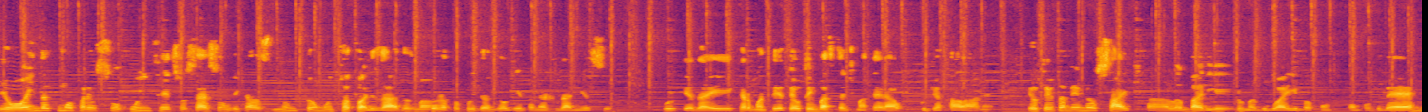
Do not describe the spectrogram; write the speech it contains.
Eu ainda, como eu eu sou ruim em redes sociais, então vi que elas não estão muito atualizadas, mas eu já estou cuidando de alguém para me ajudar nisso, porque daí quero manter, eu tenho bastante material que podia falar, né? Eu tenho também meu site, tá? lambariaturmadoguaíba.com.br.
